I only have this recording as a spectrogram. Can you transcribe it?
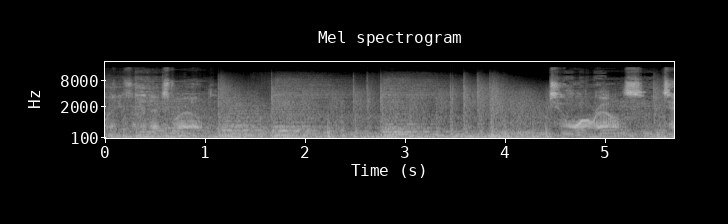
Ready for the next round. Two more rounds. Take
